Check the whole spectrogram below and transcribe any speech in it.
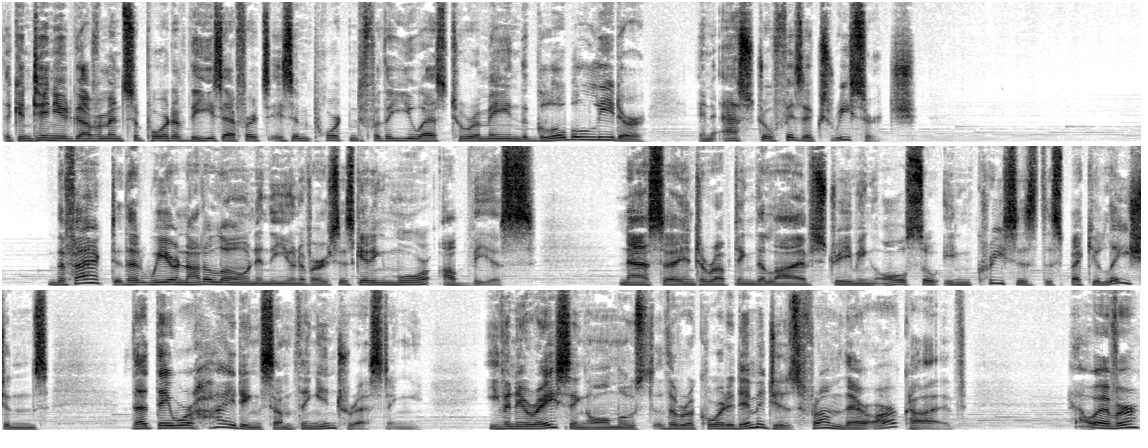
The continued government support of these efforts is important for the U.S. to remain the global leader in astrophysics research. The fact that we are not alone in the universe is getting more obvious. NASA interrupting the live streaming also increases the speculations that they were hiding something interesting, even erasing almost the recorded images from their archive. However,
